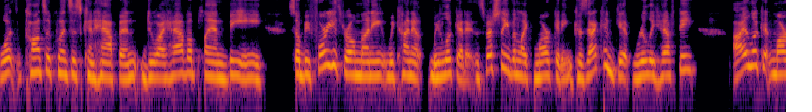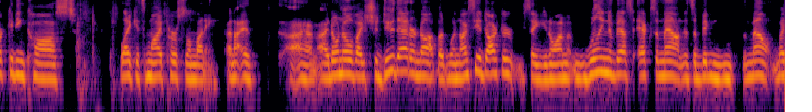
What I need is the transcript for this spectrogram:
what consequences can happen do i have a plan b so before you throw money we kind of we look at it especially even like marketing because that can get really hefty i look at marketing cost like it's my personal money and i I, don't know if I should do that or not, but when I see a doctor say, you know, I'm willing to invest X amount and it's a big amount, my,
